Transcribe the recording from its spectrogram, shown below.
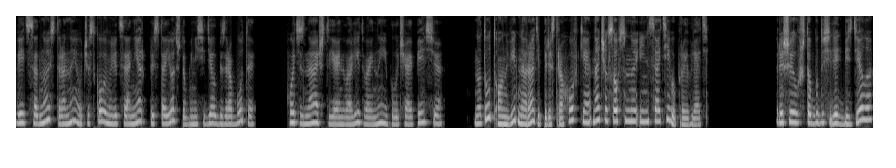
Ведь, с одной стороны, участковый милиционер пристает, чтобы не сидел без работы, хоть знает, что я инвалид войны и получаю пенсию. Но тут он, видно, ради перестраховки, начал собственную инициативу проявлять. Решил, что буду сидеть без дела,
